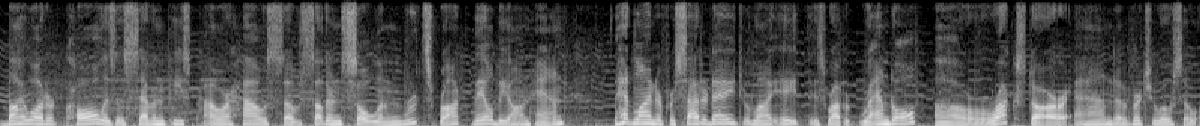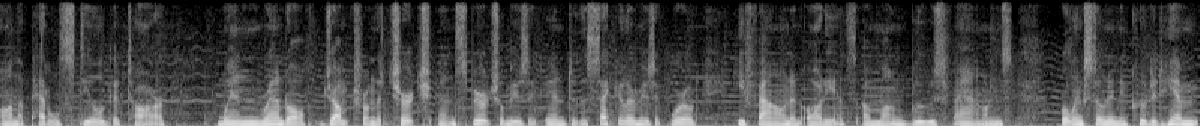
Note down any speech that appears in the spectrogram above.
Bywater Call is a seven piece powerhouse of Southern soul and roots rock. They'll be on hand. The headliner for Saturday, July 8th, is Robert Randolph, a rock star and a virtuoso on the pedal steel guitar. When Randolph jumped from the church and spiritual music into the secular music world, he found an audience among blues fans. Rolling Stone included him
